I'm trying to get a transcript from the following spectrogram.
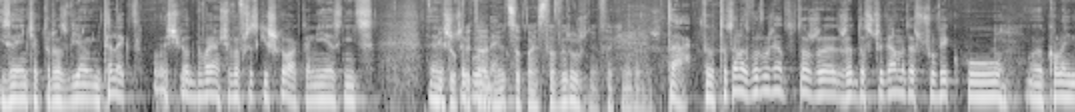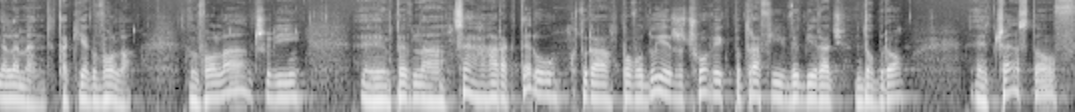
i zajęcia, które rozwijają intelekt, właściwie odbywają się we wszystkich szkołach. To nie jest nic e, I tu pytanie, co Państwa wyróżnia w takim razie? Tak, to, to co nas wyróżnia to to, że, że dostrzegamy też w człowieku e, kolejne elementy, takie jak wola. Wola, czyli e, pewna cecha charakteru, która powoduje, że człowiek potrafi wybierać dobro, często w,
